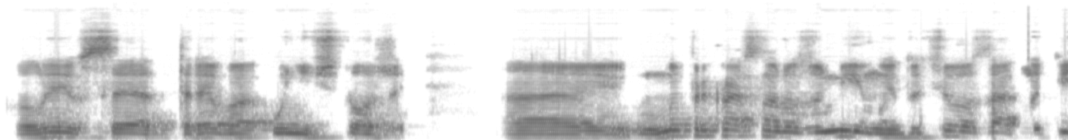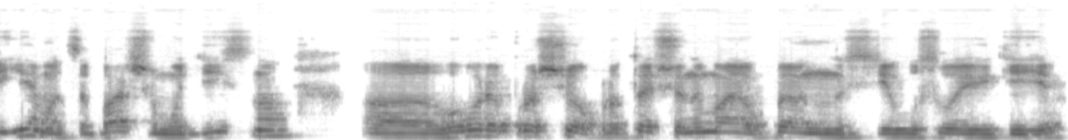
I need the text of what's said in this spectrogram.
коли все треба унічтожити. Е, Ми прекрасно розуміємо, і до цього заклики є. Ми це бачимо дійсно. Е, Говорить про що? Про те, що немає впевненості у своїх діях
